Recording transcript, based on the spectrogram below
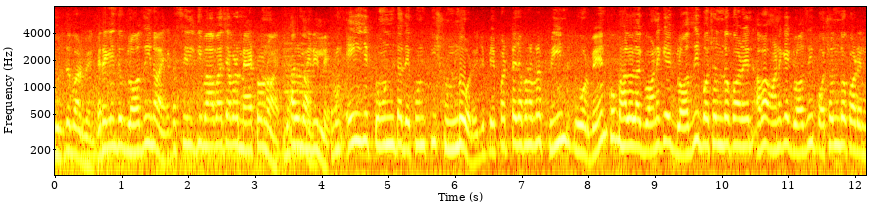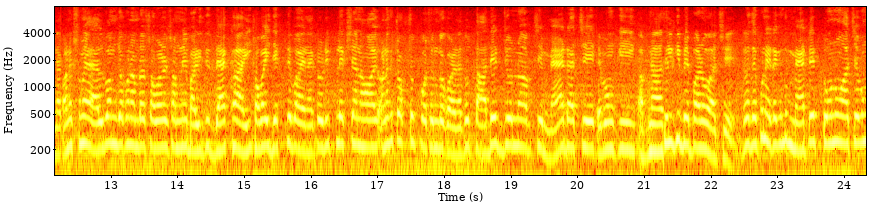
বুঝতে পারবেন। এটা কিন্তু গ্লজি নয় একটা সিল্কি ভাব আছে আবার ম্যাটও নয়। মিডিলে এবং এই যে টোনটা দেখুন কি সুন্দর। এই যে পেপারটা যখন আপনারা প্রিন্ট করবেন খুব ভালো লাগবে। অনেকে গ্লজি পছন্দ করেন আবার অনেকে গ্লজি পছন্দ করেন না। অনেক সময় অ্যালবাম যখন আমরা সবার সামনে বাড়িতে দেখাই, সবাই দেখতে পায় না, একটু রিফ্লেকশন হয়, অনেকে চকচক পছন্দ করে না। তো তাদের জন্য আছে ম্যাট আছে এবং কি আপনার সিল্কি পেপারও আছে। এটা দেখুন, এটা কিন্তু ম্যাটের টোনও আছে এবং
